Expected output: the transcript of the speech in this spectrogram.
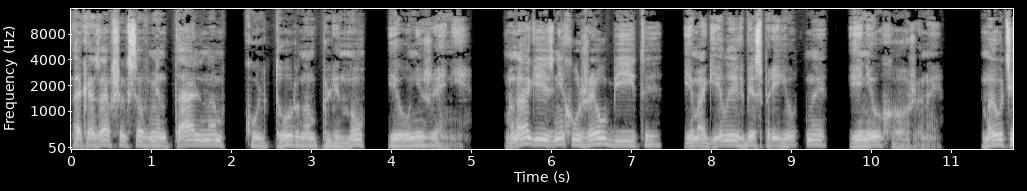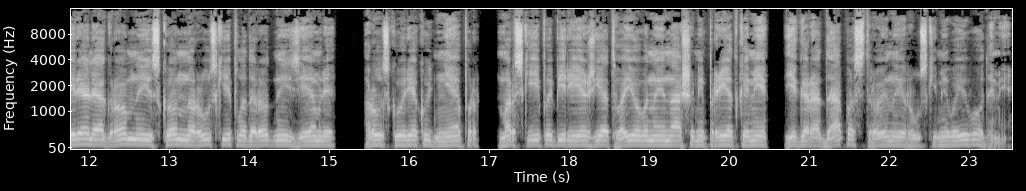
оказавшихся в ментальном, культурном плену и унижении. Многие из них уже убиты, и могилы их бесприютны и неухожены. Мы утеряли огромные исконно русские плодородные земли, русскую реку Днепр, морские побережья, отвоеванные нашими предками, и города, построенные русскими воеводами.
